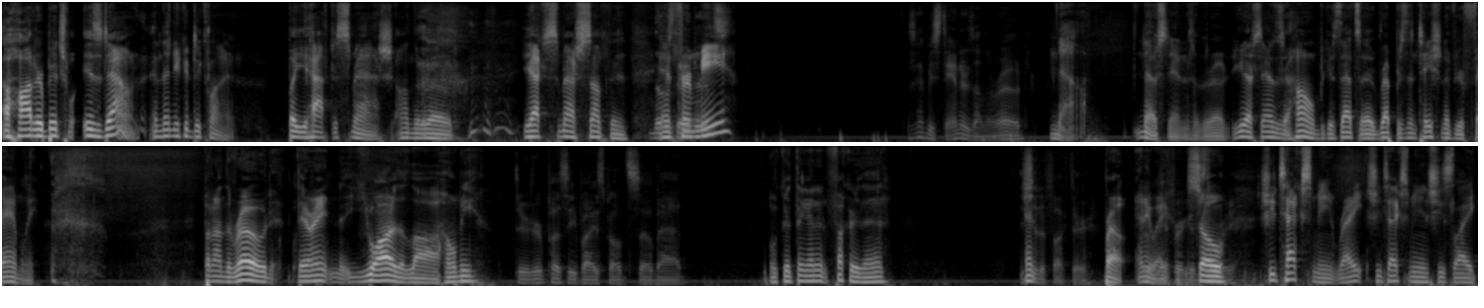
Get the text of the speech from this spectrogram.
a hotter bitch is down, and then you could decline. But you have to smash on the road. you have to smash something. No and for me, there's gotta be standards on the road. no, no standards on the road. You have standards at home because that's a representation of your family. but on the road, there ain't. You are the law, homie. Dude, her pussy probably smelled so bad. Well, good thing I didn't fuck her then, You And- should have fucked her. bro. Would've made Anyway, for a good so. story. she texts me, right? She texts me and she's like,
